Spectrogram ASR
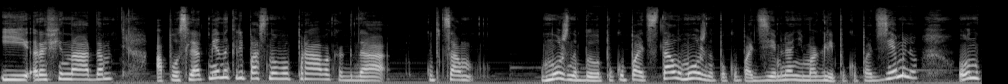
и рафинадом. А после отмены крепостного права, когда купцам можно было покупать, стало можно покупать землю, они могли покупать землю, он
